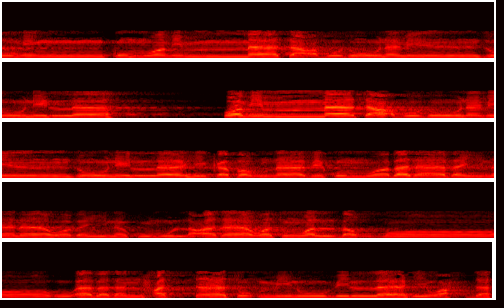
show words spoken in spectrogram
منكم ومما تعبدون من دون الله ومما تعبدون من دون الله كفرنا بكم وبدا بيننا وبينكم العداوة والبغضاء أبدا حتى تؤمنوا بالله وحده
